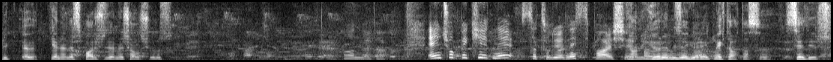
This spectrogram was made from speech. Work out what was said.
dük- evet genelde sipariş üzerine çalışıyoruz. Anladım. En çok peki ne satılıyor? Ne siparişi? Yani alınıyor? yöremize göre ekmek tahtası, sedir.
